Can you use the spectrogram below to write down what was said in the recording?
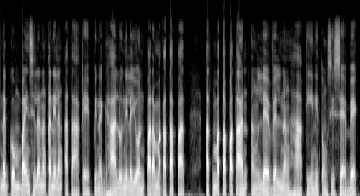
Nag-combine sila ng kanilang atake, pinaghalo nila yon para makatapat at matapatan ang level ng haki nitong si Sebek.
